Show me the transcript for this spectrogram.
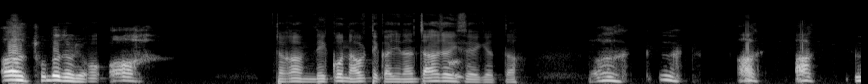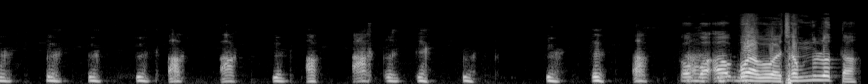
아, 존나 저려. 어. 어, 잠깐, 내 거 나올 때까지 난 짜져 있어야겠다. 어, 으, 악, 악, 으, 으, 으, 으, 악, 악, 으, 악, 악, 으, 으, 으, 으, 으, 악. 어, 아, 뭐, 아, 뭐야, 뭐야, 잘못 눌렀다.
